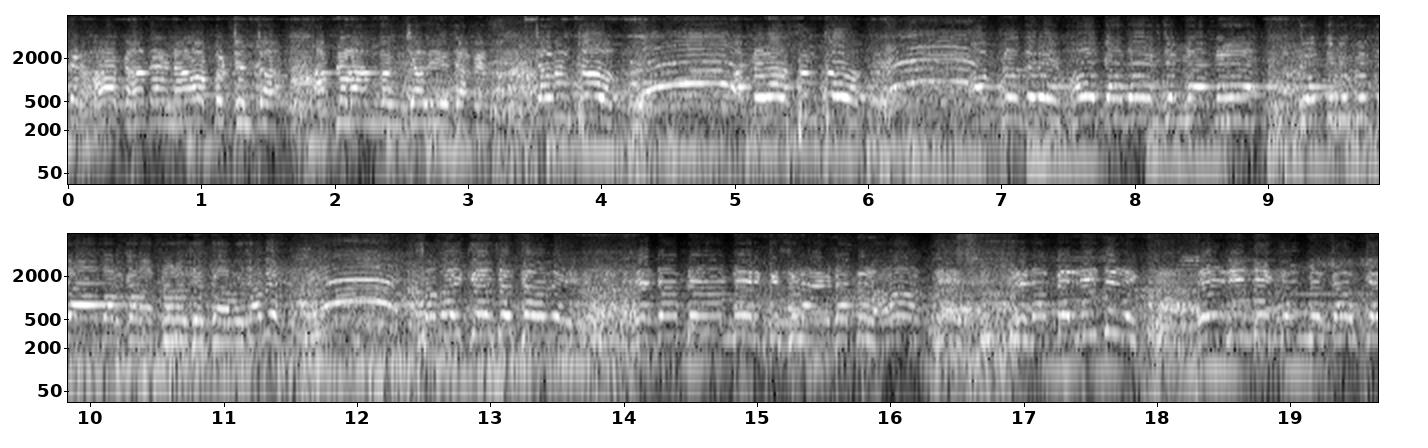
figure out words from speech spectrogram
আপনাদের হক আদায় না হওয়া পর্যন্ত আপনারা আন্দোলন চালিয়ে যাবেন। যাবেন তো? আপনারা আসুন তো? আপনাদের এই হক আদায়ের জন্য আপনারা যতটুকু যাওয়া দরকার আপনারা যেতে হবে, যাবেন? সবাইকে যেতে হবে। এটা আপনার অন্যের কিছু না, এটা আপনার হক। এটা আপনার রিজিক। এই রিজিক অন্য কাউকে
